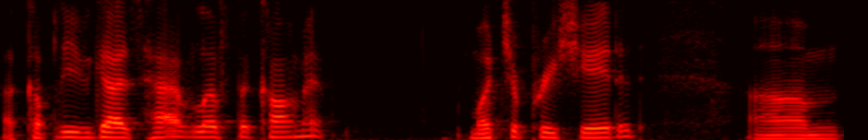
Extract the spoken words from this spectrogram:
A couple of you guys have left a comment. Much appreciated. Um,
